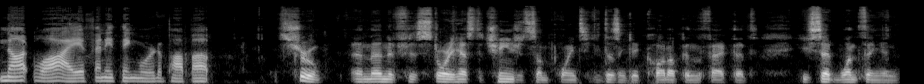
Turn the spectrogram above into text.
not why, if anything were to pop up. It's true. And then if his story has to change at some point, he doesn't get caught up in the fact that he said one thing and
